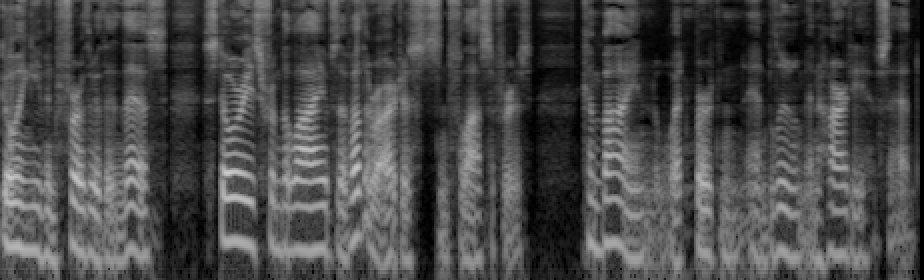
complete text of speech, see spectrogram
Going even further than this, stories from the lives of other artists and philosophers combine what Burton and Bloom and Hardy have said.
